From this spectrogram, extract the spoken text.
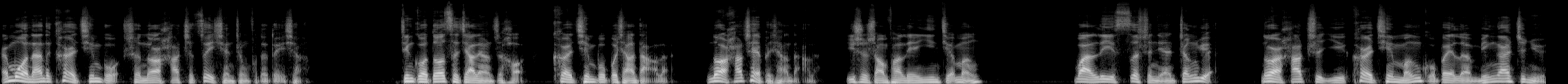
而漠南的科尔沁部是努尔哈赤最先征服的对象。经过多次较量之后，科尔沁部不想打了，努尔哈赤也不想打了。于是双方联姻结盟。万历四十年正月，努尔哈赤以科尔沁蒙古贝勒明安之女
